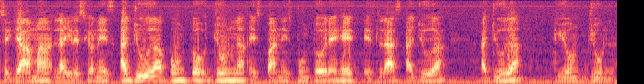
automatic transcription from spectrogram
Se llama, la dirección es ayuda.junlaspanish.org slash ayuda, ayuda guion Junla.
